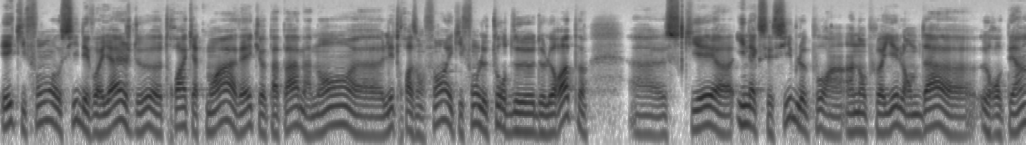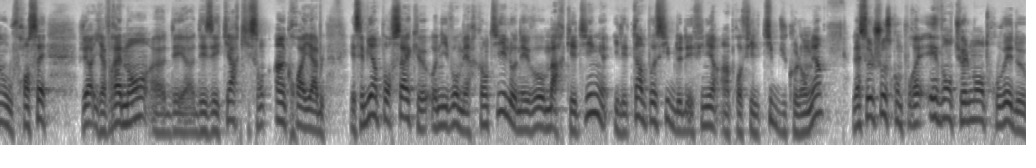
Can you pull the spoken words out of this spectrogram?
et qui font aussi des voyages de 3 à 4 mois avec papa, maman, euh, les trois enfants et qui font le tour de, l'Europe. Euh, ce qui est euh, inaccessible pour un, employé lambda euh, européen ou français. Il y a vraiment des, des, écarts qui sont incroyables. Et c'est bien pour ça qu'au niveau mercantile, au niveau marketing, il est impossible de définir un profil type du Colombien. La seule chose qu'on pourrait éventuellement trouver de,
